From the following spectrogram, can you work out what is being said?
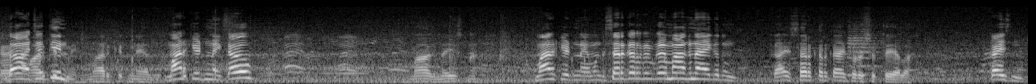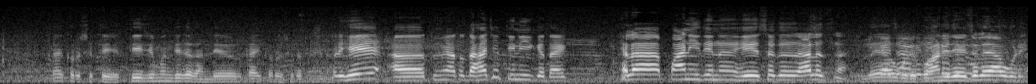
काय दहाचे market तीन? नाही, मार्केट नाही अजून. मार्केट नाही का हो? माग नाहीच ना. मार्केट नाही. मग सरकारकडे काही मागणं आहे का तुमचं? काय सरकार काय करू शकते याला? काहीच नाही. काय करू शकते? ती जी मंदीच्या धंद्यावर काय करू शकत नाही तर हे अं, तुम्ही आता दहाचे तीन विकत आहे. ह्याला पाणी देणं हे सगळं आलंच ना. लय अवघड आहे. पाणी द्यायचं लय अवघड आहे.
